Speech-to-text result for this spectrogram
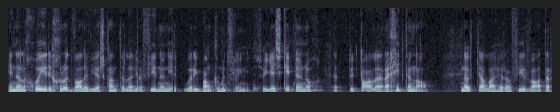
en hulle gooi hierdie groot walle weerskant te laat die rivier nou nie oor die banke moet vloei nie. So jy skep nou nog 'n totale reguit kanaal. Nou tel daai rivier water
